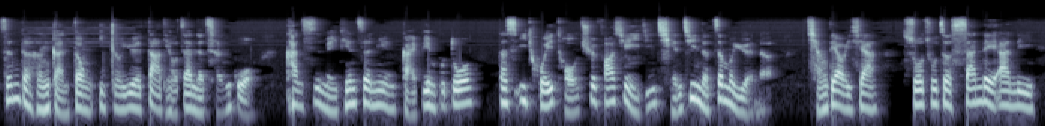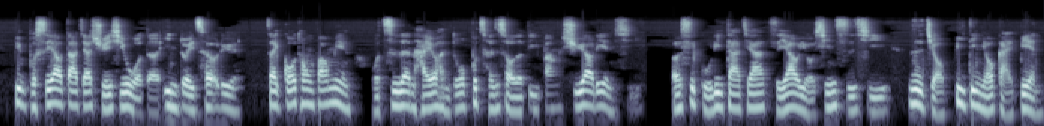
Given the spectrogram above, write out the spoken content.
真的很感动，一个月大挑战的成果，看似每天正念改变不多，但是一回头却发现已经前进的这么远了。强调一下。说出这三类案例，并不是要大家学习我的应对策略。在沟通方面，我自认还有很多不成熟的地方需要练习。而是鼓励大家只要有心实习，日久必定有改变，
